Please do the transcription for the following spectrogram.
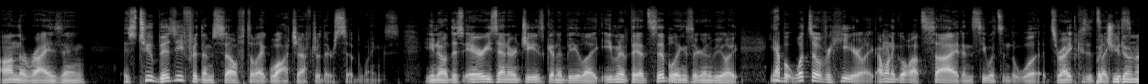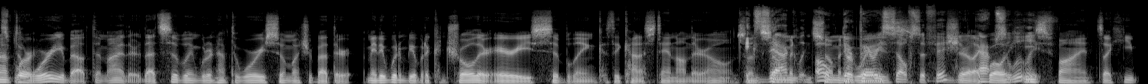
on the rising is too busy for themselves to like watch after their siblings. You know, this Aries energy is going to be like, even if they had siblings, they're going to be like, yeah, but what's over here? Like, I want to go outside and see what's in the woods, right? Because it's but like you don't have explorer- to worry about them either. That sibling wouldn't have to worry so much about their. I mean, they wouldn't be able to control their Aries sibling because they kind of stand on their own. So Exactly. in so many, in so Oh, many they're ways, very self-sufficient. They're like, Absolutely. well, he's fine. It's like he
